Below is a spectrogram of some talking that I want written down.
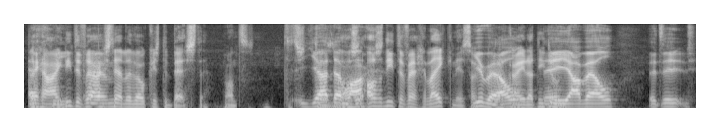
Dan ga ik niet de vraag um, stellen welke is de beste. Want dat, ja, dat, als, als, het niet te vergelijken is, dan, Jawel. dan kan je dat niet nee, doen. Jawel. Het is,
